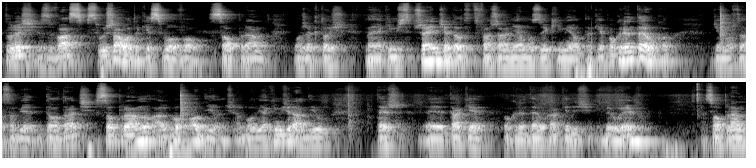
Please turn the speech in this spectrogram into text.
któreś z Was słyszało takie słowo sopran. Może ktoś na jakimś sprzęcie do odtwarzania muzyki miał takie pokrętełko, gdzie można sobie dodać sopranu albo odjąć, albo w jakimś radiu też e, takie pokrętełka kiedyś były. Sopran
